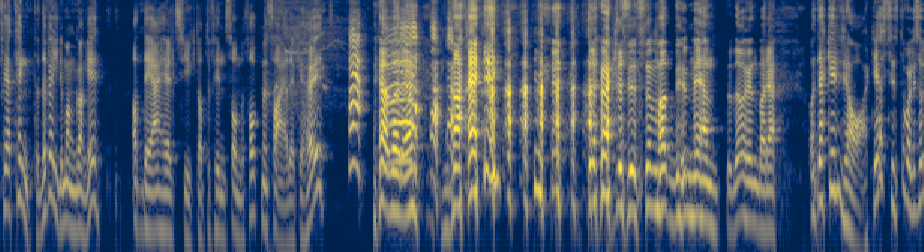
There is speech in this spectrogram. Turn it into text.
for jeg tenkte det veldig mange ganger. At det er helt sykt at det finnes sånne folk, men sa jeg det ikke høyt? Jeg bare Nei! Det hørtes ut som at du mente det, og hun bare Og det er ikke rart. Jeg synes det var litt så,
